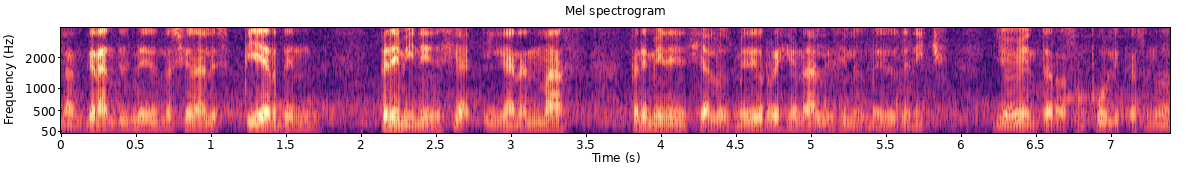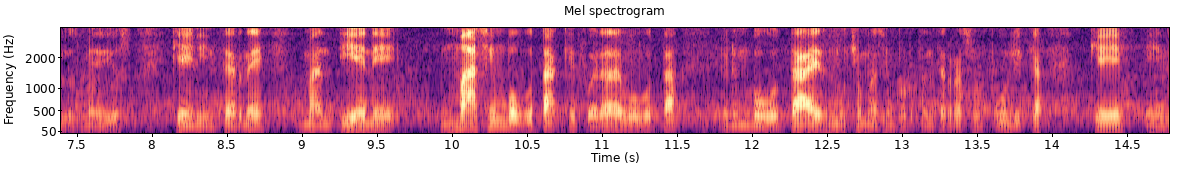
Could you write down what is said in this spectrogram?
las grandes medios nacionales pierden preeminencia y ganan más preeminencia los medios regionales y los medios de nicho. Y obviamente Razón Pública es uno de los medios que en Internet mantiene más en Bogotá que fuera de Bogotá, pero en Bogotá es mucho más importante Razón Pública que en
